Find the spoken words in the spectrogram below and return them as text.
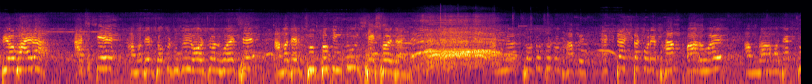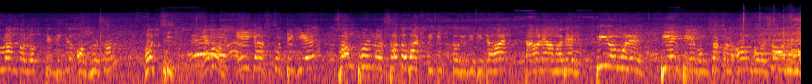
প্রিয় ভাইরা, আজকে আমাদের যতটুকুই অর্জন হয়েছে, আমাদের যুদ্ধ কিন্তু শেষ হয়ে যায় আমরা ছোট ছোট ধাপে, একটা একটা করে ধাপ পার হয়ে আমরা আমাদের চূড়ান্ত লক্ষ্যের দিকে অগ্রসর হচ্ছি। এবং এই কাজ করতে গিয়ে সম্পূর্ণ শতভাগ কৃতিত্ব যদি দিতে হয়, তাহলে আমাদের তৃণমূলের বিএনপি এবং সকল অঙ্গ সহযোগী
